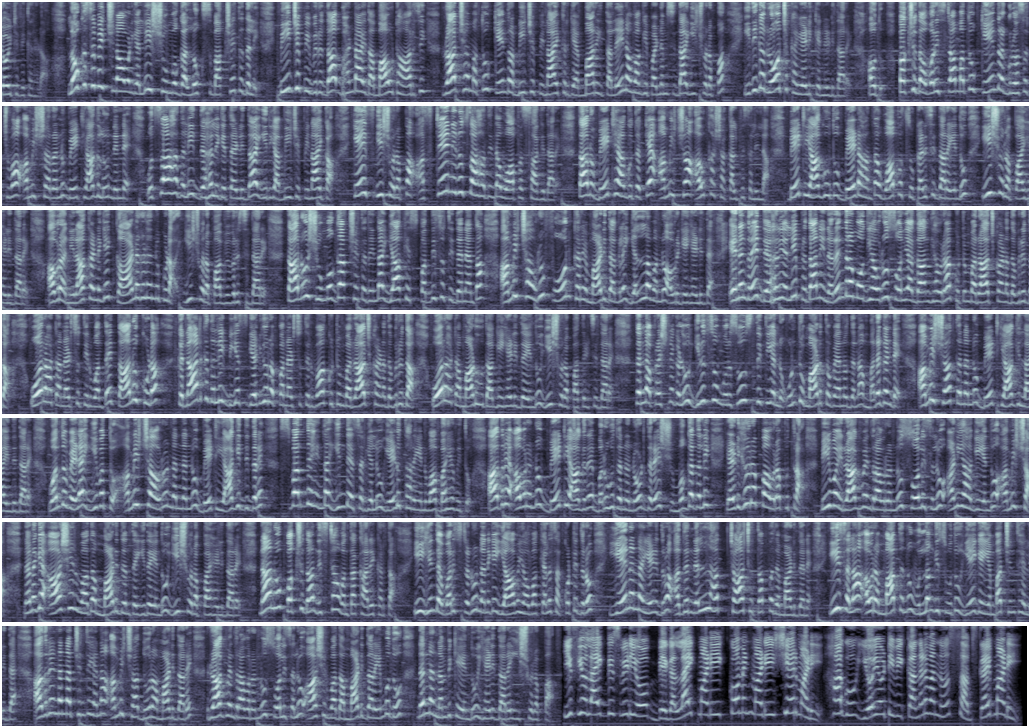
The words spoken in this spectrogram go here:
ಯೋ ಲೋಕಸಭೆ ಚುನಾವಣೆಯಲ್ಲಿ ಶಿವಮೊಗ್ಗ ಲೋಕಸಭಾ ಕ್ಷೇತ್ರದಲ್ಲಿ ಬಿಜೆಪಿ ವಿರುದ್ಧ ಬಂಡಾಯದ ಬಾವುಟ ಹಾರಿಸಿ ರಾಜ್ಯ ಮತ್ತು ಕೇಂದ್ರ ಬಿಜೆಪಿ ನಾಯಕರಿಗೆ ಭಾರಿ ತಲೆನೋವಾಗಿ ಪರಿಣಮಿಸಿದ್ದ ಈಶ್ವರಪ್ಪ ಇದೀಗ ರೋಚಕ ಹೇಳಿಕೆ ನೀಡಿದ್ದಾರೆ. ಹೌದು, ಪಕ್ಷದ ವರಿಷ್ಠ ಮತ್ತು ಕೇಂದ್ರ ಗೃಹ ಸಚಿವ ಅಮಿತ್ ಶಾರನ್ನು ಭೇಟಿಯಾಗಲು ನಿನ್ನೆ ಉತ್ಸಾಹದಲ್ಲಿ ದೆಹಲಿಗೆ ತೆರಳಿದ್ದ ಹಿರಿಯ ಬಿಜೆಪಿ ನಾಯಕ ಕೆಎಸ್ ಈಶ್ವರಪ್ಪ ಅಷ್ಟೇ ನಿರುತ್ಸಾಹದಿಂದ ವಾಪಸ್ ಆಗಿದ್ದಾರೆ ತಾನು ಭೇಟಿಯಾಗುವುದಕ್ಕೆ ಅಮಿತ್ ಶಾ ಅವಕಾಶ ಕಲ್ಪಿಸಲಿಲ್ಲ. ಭೇಟಿಯಾಗುವುದು ಬೇಡ ಅಂತ ವಾಪಸ್ಸು ಕಳಿಸಿದ್ದಾರೆ ಎಂದು ಈಶ್ವರಪ್ಪ ಹೇಳಿದ್ದಾರೆ. ಅವರ ನಿರಾಕರಣೆಗೆ ಕಾರಣಗಳನ್ನು ಕೂಡ ಈಶ್ವರಪ್ಪ ವಿವರಿಸಿದ್ದಾರೆ. ತಾನು ಶಿವಮೊಗ್ಗ ಕ್ಷೇತ್ರದಿಂದ ಯಾಕೆ ಸ್ಪರ್ಧಿಸುತ್ತಿದ್ದೇನೆ ಅಂತ ಅಮಿತ್ ಶಾ ಅವರು ಫೋನ್ ಕರೆ ಮಾಡಿದಾಗಲೇ ಎಲ್ಲವನ್ನು ಅವರಿಗೆ ಹೇಳಿದ್ದೆ. ಏನಂದ್ರೆ, ದೆಹಲಿಯಲ್ಲಿ ಪ್ರಧಾನಿ ನರೇಂದ್ರ ಮೋದಿ ಅವರು ಸೋನಿಯಾ ಗಾಂಧಿ ಅವರ ಕುಟುಂಬ ರಾಜಕಾರಣದ ವಿರುದ್ಧ ಹೋರಾಟ ನಡೆಸುತ್ತಿರುವಂತೆ ತಾನು ಕೂಡ ಕರ್ನಾಟಕದಲ್ಲಿ ಬಿಎಸ್ ಯಡಿಯೂರಪ್ಪ ನಡೆಸುತ್ತಿರುವ ಕುಟುಂಬ ರಾಜಕಾರಣದ ವಿರುದ್ಧ ಹೋರಾಟ ಮಾಡುವುದಾಗಿ ಹೇಳಿದ್ದೆ ಎಂದು ಈಶ್ವರಪ್ಪ ತಿಳಿಸಿದ್ದಾರೆ. ತನ್ನ ಪ್ರಶ್ನೆಗಳು ಇರುಸು ಮುರುಸು ಸ್ಥಿತಿಯನ್ನು ಉಂಟು ಮಾಡುತ್ತವೆ ಅನ್ನೋದನ್ನ ಮನಗಂಡೆ ಅಮಿತ್ ಶಾ ತನ್ನನ್ನು ಭೇಟಿಯಾಗಿಲ್ಲ ಎಂದಿದ್ದಾರೆ. ಒಂದು ವೇಳೆ ಇವತ್ತು ಅಮಿತ್ ಶಾ ಅವರು ನನ್ನನ್ನು ಭೇಟಿಯಾಗಿದ್ದರೆ ಸ್ಪರ್ಧೆಯಿಂದ ಹಿಂದೆ ಸರಿಯಲು ಹೇಳುತ್ತಾರೆ ಎನ್ನುವ ಭಯವಿತ್ತು. ಆದರೆ ಅವರನ್ನು ಭೇಟಿಯಾಗದೆ ಬರುವುದನ್ನು ನೋಡಿದರೆ ಶಿವಮೊಗ್ಗದಲ್ಲಿ ಯಡಿಯೂರಪ್ಪ ಅವರ ಪುತ್ರ ಬಿವೈ ರಾಘವೇಂದ್ರ ಅವರನ್ನು ಸೋಲಿಸಲು ಅಣಿಯಾಗಿ ಎಂದು ಅಮಿತ್ ಶಾ ನನಗೆ ಆಶೀರ್ವಾದ ಮಾಡಿದಂತೆ ಇದೆ ಎಂದು ಈಶ್ವರಪ್ಪ ಹೇಳಿದ್ದಾರೆ. ನಾನು ಪಕ್ಷದ ನಿಷ್ಠಾವಂತ ಕಾರ್ಯಕರ್ತ. ಈ ಹಿಂದೆ ವರಿಷ್ಠರು ನನಗೆ ಯಾವ ಯಾವ ಕೆಲಸ ಕೊಟ್ಟಿದ್ದರೋ, ಏನನ್ನ ಹೇಳಿದ್ರೋ ಅದನ್ನೆಲ್ಲ ಚಾಚು ತಪ್ಪದೆ ಮಾಡಿದ್ದೇನೆ. ಸಲ ಅವರ ಮಾತನ್ನು ಉಲ್ಲಂಘಿಸುವುದು ಹೇಗೆ ಎಂಬ ಚಿಂತೆಯಲ್ಲಿದೆ. ಆದರೆ ನನ್ನ ಚಿಂತೆಯನ್ನ ಅಮಿತ್ ಶಾ ದೂರ ಮಾಡಿದ್ದಾರೆ. ರಾಘವೇಂದ್ರ ಅವರನ್ನು ಸೋಲಿಸಲು ಆಶೀರ್ವಾದ ಮಾಡಿದ್ದಾರೆ ಎಂಬುದು ನನ್ನ ನಂಬಿಕೆ ಎಂದು ಹೇಳಿದ್ದಾರೆ Eshwarappa. If you like this video ಬೇಗ ಲೈಕ್ ಮಾಡಿ ಕಾಮೆಂಟ್ ಮಾಡಿ ಶೇರ್ ಮಾಡಿ ಹಾಗೂ ಯೋಯೋ ಟಿವಿ ಕನ್ನಡವನ್ನು ಸಬ್ಸ್ಕ್ರೈಬ್ ಮಾಡಿ.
